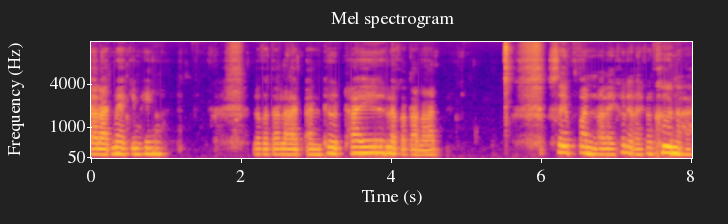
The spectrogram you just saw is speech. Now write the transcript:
ตลาดแม่กิมเฮงแล้วก็ตลาดอันเทิดไทย แล้วก็ตลาด เซฟฟันอะไรเขาเรียกอะไรกลางคืนนะคะ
